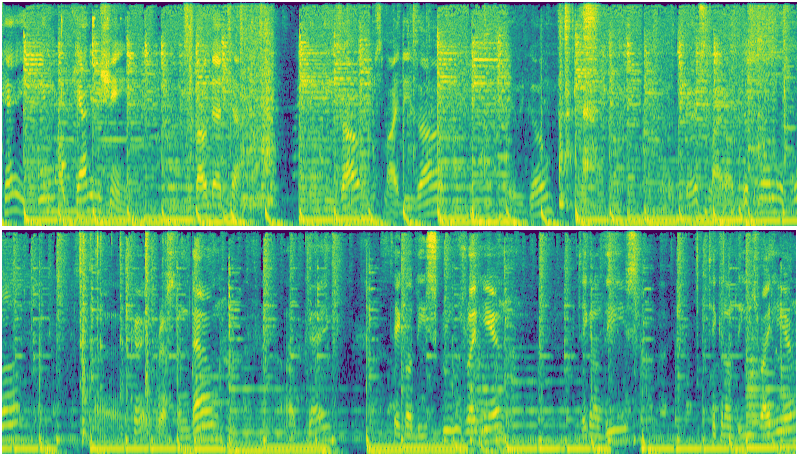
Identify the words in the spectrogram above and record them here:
Okay, cleaning out candy machine. It's about that time. Take these out, slide these out. Here we go. Okay, slide out this one as well. Okay, press them down. Okay. Take out these screws right here. Taking out these. Taking out these right here.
